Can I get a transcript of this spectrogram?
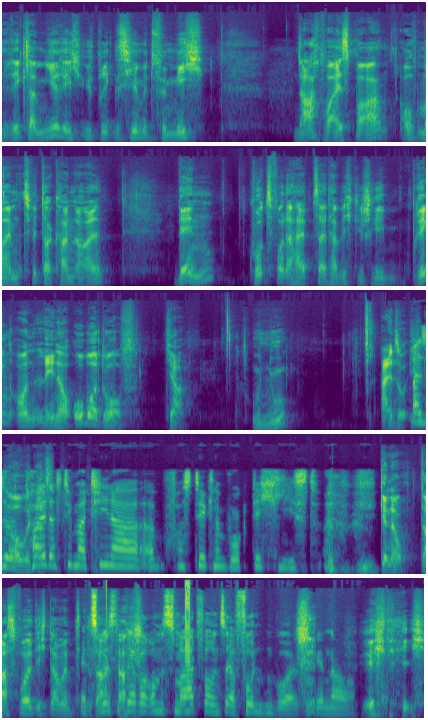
reklamiere ich übrigens hiermit für mich nachweisbar auf meinem Twitter-Kanal. Denn kurz vor der Halbzeit habe ich geschrieben, bring on Lena Oberdorf. Tja, und nu also, ich also glaube, toll, dass, dass die Martina äh, von Stecklenburg dich liest. Genau, das wollte ich damit Jetzt gesagt wissen wir, warum Smartphones erfunden wurden, genau. Richtig.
